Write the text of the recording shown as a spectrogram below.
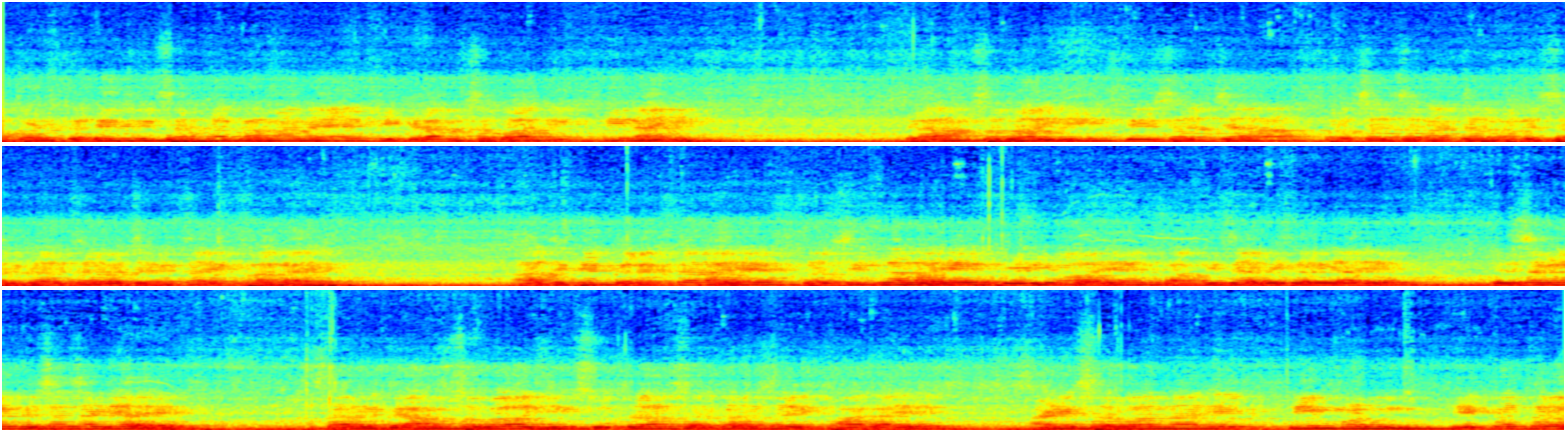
आपण कधीच विसरता कामा नये की ग्रामसभा एकटी नाही। ग्रामसभा ही देशाच्या प्रशासनाच्या म्हणजे सरकारच्या रचनेचा एक भाग आहे. आज इथे कलेक्टर आहे तहसीलदार आहे बीडीओ आहे बाकीचे अधिकारी आहेत हे सगळे कशासाठी आहे? कारण ग्रामसभा ही सुद्धा सरकारचा एक भाग आहे. आणि सर्वांना एक टीम म्हणून एकत्र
